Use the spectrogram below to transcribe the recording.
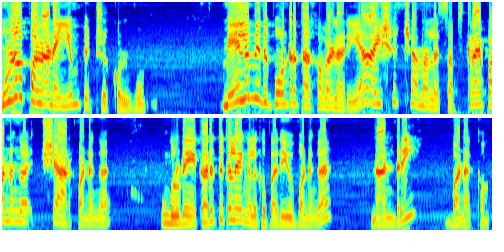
முழு பலனையும் பெற்றுக்கொள்வோம். மேலும் இது போன்ற தகவல் அறிய ஐஷத் சேனலை சப்ஸ்கிரைப் பண்ணுங்க ஷேர் பண்ணுங்க. உங்களுடைய கருத்துக்களை எங்களுக்கு பதிவு பண்ணுங்க. நன்றி வணக்கம்.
